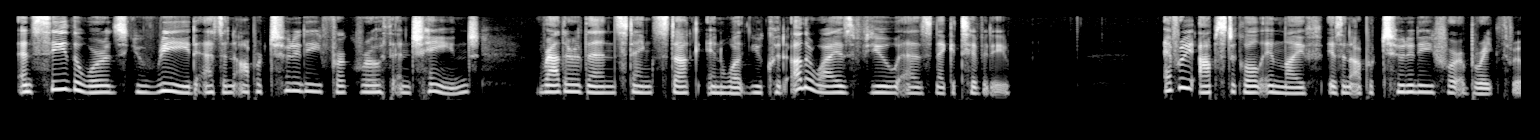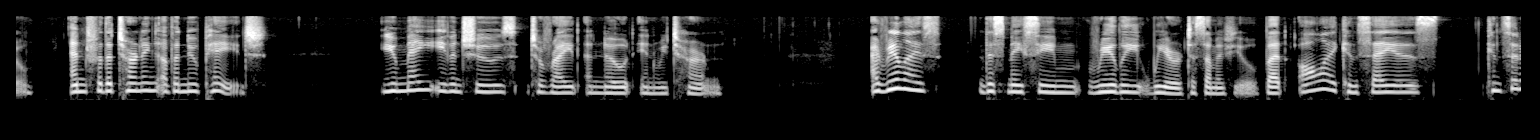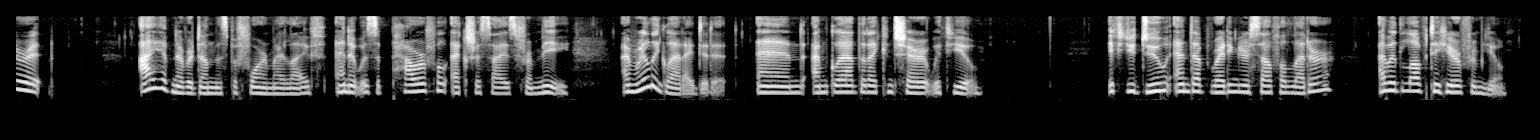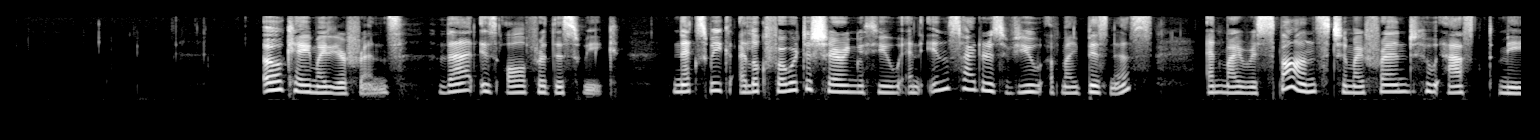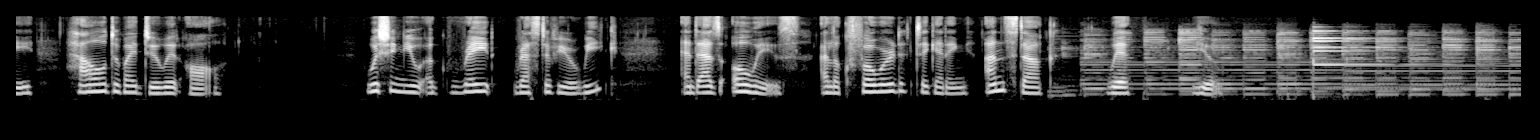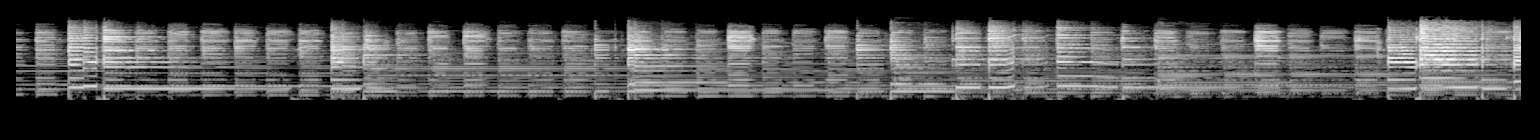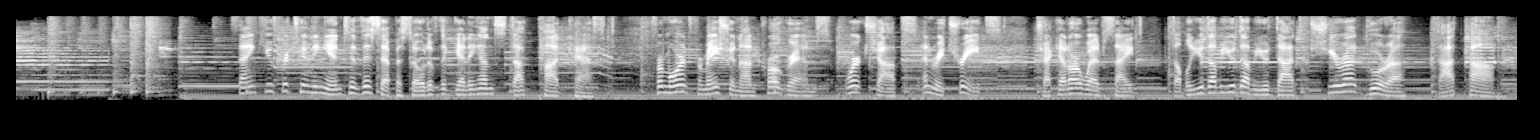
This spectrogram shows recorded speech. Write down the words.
and see the words you read as an opportunity for growth and change rather than staying stuck in what you could otherwise view as negativity. Every obstacle in life is an opportunity for a breakthrough and for the turning of a new page. You may even choose to write a note in return. I realize this may seem really weird to some of you, but all I can say is consider it. I have never done this before in my life, and it was a powerful exercise for me. I'm really glad I did it, and I'm glad that I can share it with you. If you do end up writing yourself a letter, I would love to hear from you. Okay, my dear friends, that is all for this week. Next week, I look forward to sharing with you an insider's view of my business and my response to my friend who asked me, How do I do it all? Wishing you a great rest of your week, and as always, I look forward to getting unstuck with you. Thank you for tuning in to this episode of the Getting Unstuck podcast. For more information on programs, workshops, and retreats, check out our website, www.shiragura.com.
